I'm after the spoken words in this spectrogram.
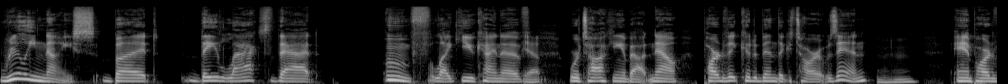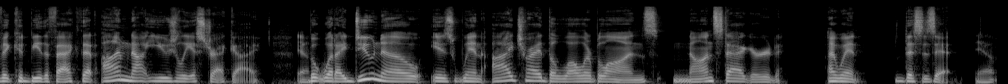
really nice, but they lacked that oomph like you kind of Yep. were talking about. Now, part of it could have been the guitar it was in, Mm-hmm. and part of it could be the fact that I'm not usually a strat guy. But what I do know is when I tried the Lollar Blondes non staggered, I went, this is it. Yep.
